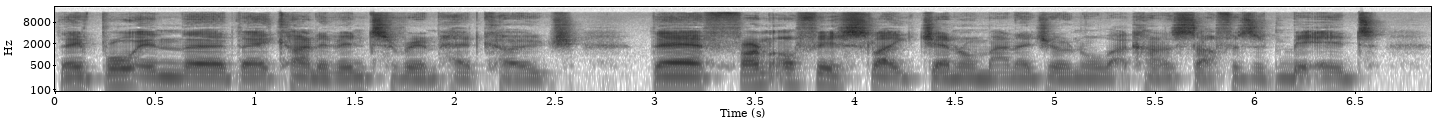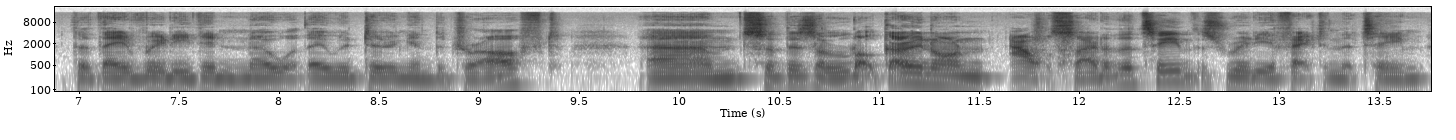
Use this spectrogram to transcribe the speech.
they've brought in the their kind of interim head coach. Their front office, like general manager and all that kind of stuff, has admitted that they really didn't know what they were doing in the draft. Um, so there's a lot going on outside of the team that's really affecting the team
